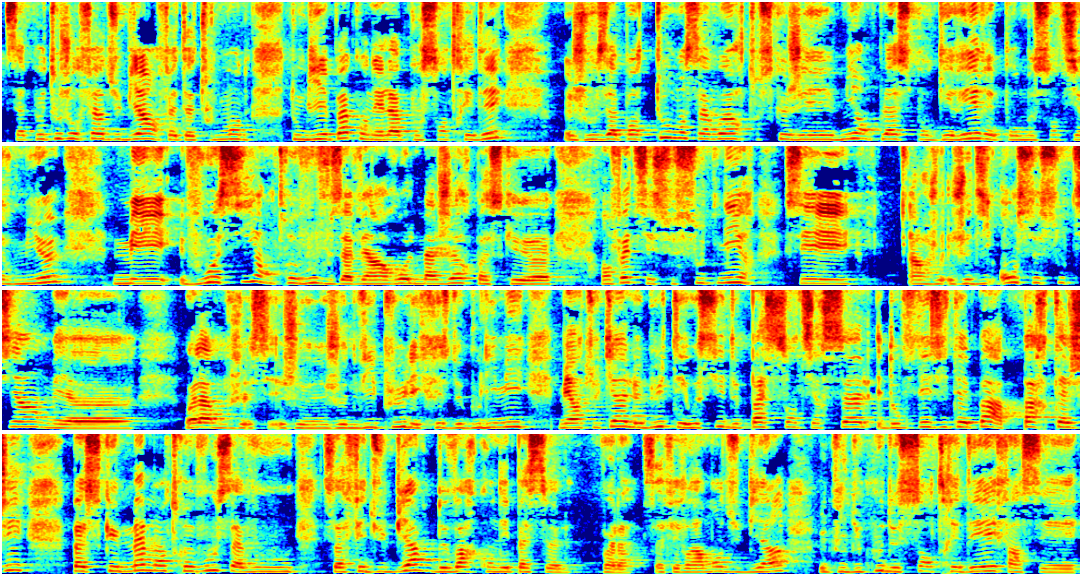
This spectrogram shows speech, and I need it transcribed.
Ça peut toujours faire du bien en fait à tout le monde. N'oubliez pas qu'on est là pour s'entraider. Je vous apporte tout mon savoir, tout ce que j'ai mis en place pour guérir et pour me sentir mieux. Mais vous aussi, entre vous, vous avez un rôle majeur parce que euh, en fait, c'est se soutenir. C'est alors je, dis on se soutient, mais euh, voilà, je, je, ne vis plus les crises de boulimie, mais en tout cas le but est aussi de pas se sentir seul, et donc n'hésitez pas à partager parce que même entre vous, ça vous, ça fait du bien de voir qu'on n'est pas seul. Voilà, ça fait vraiment du bien, et puis du coup de s'entraider, enfin c'est,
